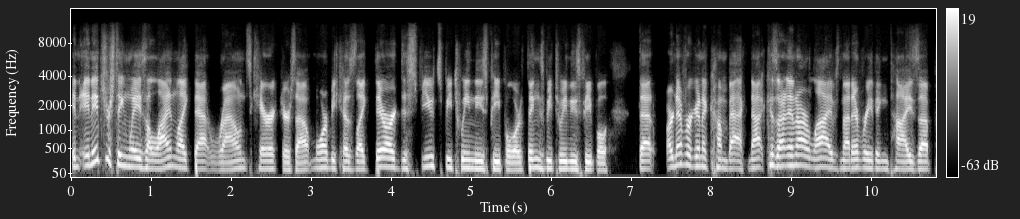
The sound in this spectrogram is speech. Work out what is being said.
in, in interesting ways a line like that rounds characters out more because like there are disputes between these people or things between these people that are never going to come back. Not because in our lives not everything ties up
